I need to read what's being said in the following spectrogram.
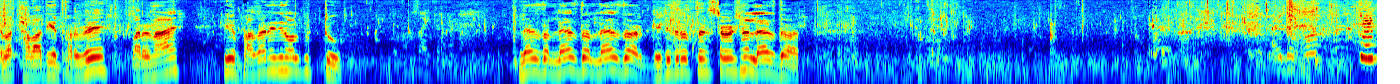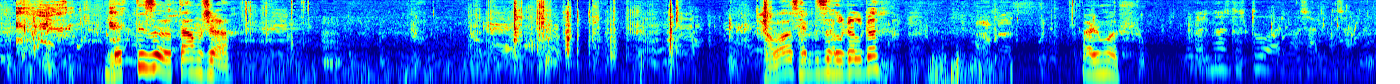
এবার থাবা দিয়ে ধরবে পারে নাই এ বাজানি দিন অল্প একটু যাইতে হবে না। লেজ ধর লেজ ধর লেজ ধর ঘেটে ধর চেষ্টা করিস না লেজ ধর এই দেখো দেখতেছ তামসা হাওয়া ছাড়তেছে হালকা হালকা আইর মাছ আর মাছ দোস্ত আর মাছ আর মাছ আর মাছ।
